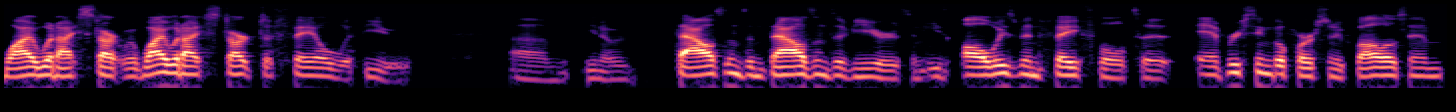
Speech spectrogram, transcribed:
why would I start? Why would I start to fail with you? Um, you know, thousands and thousands of years, and He's always been faithful to every single person who follows Him.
